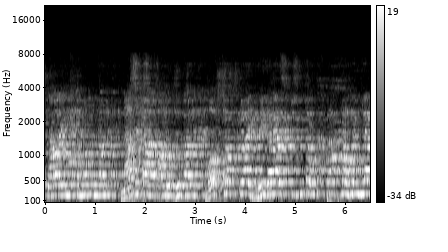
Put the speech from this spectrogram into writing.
চক্ষুদ্দয় মুখমণ্ডল নাসিকা বাহু যুগল বক্ষক্রয় হৃদয় স্ফীত উৎপন্ন হইয়া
